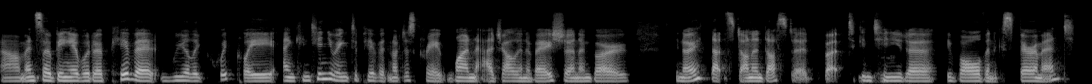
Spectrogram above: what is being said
Um, and so being able to pivot really quickly and continuing to pivot, not just create one agile innovation and go, you know, that's done and dusted, but to continue to evolve and experiment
